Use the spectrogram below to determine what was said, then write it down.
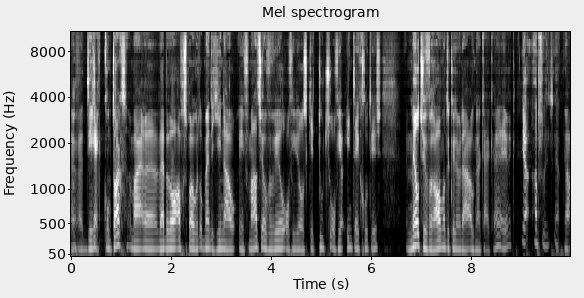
direct contact. Maar we hebben wel afgesproken, op het moment dat je hier nou informatie over wil, of je wil eens een keer toetsen of jouw intake goed is, meld je vooral, want dan kunnen we daar ook naar kijken, hè Erik? Ja, absoluut. Ja. ja.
